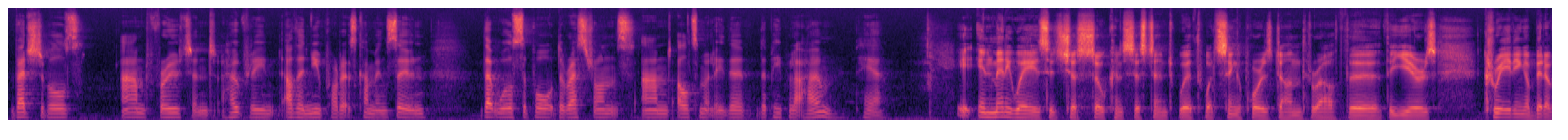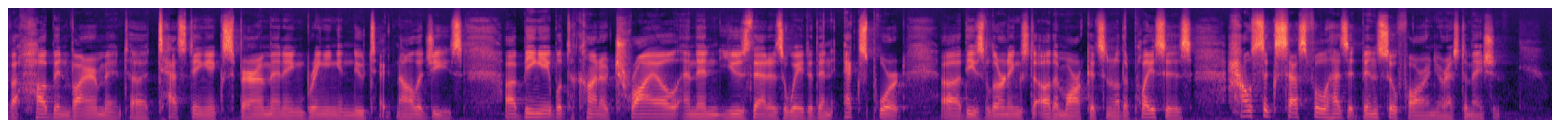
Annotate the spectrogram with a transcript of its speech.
vegetables and fruit and hopefully other new products coming soon that will support the restaurants and ultimately the, the people at home here in many ways, it's just so consistent with what Singapore has done throughout the, the years, creating a bit of a hub environment, uh, testing, experimenting, bringing in new technologies, uh, being able to kind of trial and then use that as a way to then export uh, these learnings to other markets and other places. How successful has it been so far, in your estimation?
